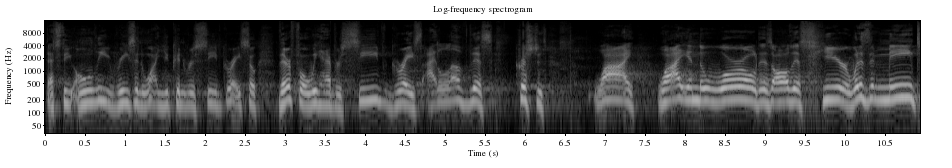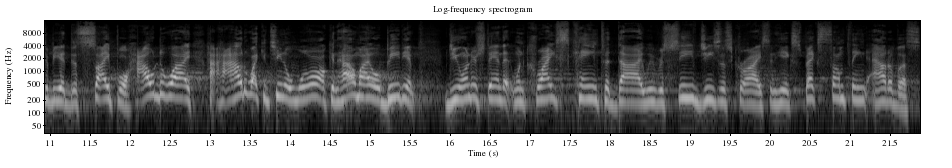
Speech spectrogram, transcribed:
That's the only reason why you can receive grace. So, therefore, we have received grace. I love this. Christians, why? Why in the world is all this here? What does it mean to be a disciple? How do I, how do I continue to walk and how am I obedient? Do you understand that when Christ came to die, we received Jesus Christ and he expects something out of us?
